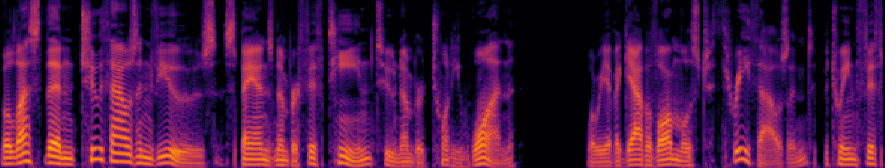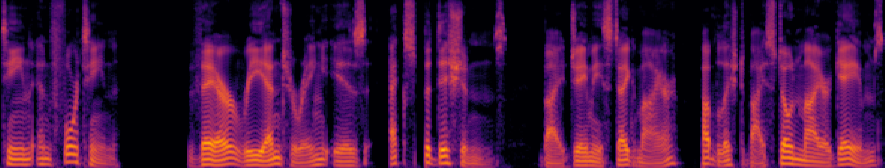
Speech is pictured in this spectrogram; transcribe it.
Well, less than 2,000 views spans number 15 to number 21, where we have a gap of almost 3,000 between 15 and 14. There, re entering is Expeditions by Jamie Stegmaier, published by Stonemaier Games,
